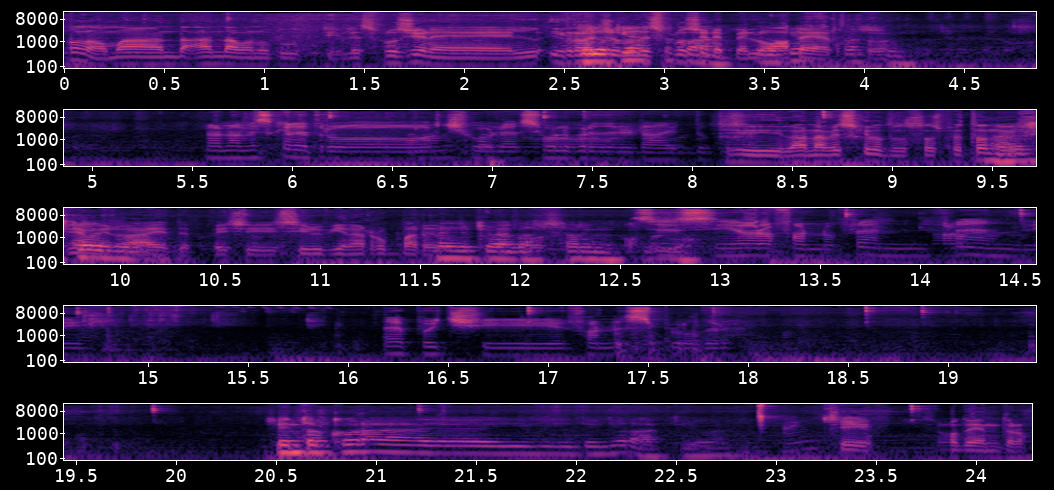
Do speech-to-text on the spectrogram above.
No, no, ma and- andavano tutti. L'esplosione, il raggio dell'esplosione è bello quello aperto. La nave scheletro ci vuole, si vuole prendere il ride. Sì, sì, la nave scheletro sta aspettando che finiamo il ride e poi si, si viene a rubare Meglio tutte le cose. Sì, sì, ora fanno friendly, friendly. E poi ci fanno esplodere. Sento ancora eh, i, dei dorati. eh. Sì, sono dentro.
